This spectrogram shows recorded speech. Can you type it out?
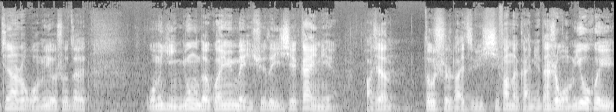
经常说，我们有时候在我们引用的关于美学的一些概念，好像都是来自于西方的概念，但是我们又会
